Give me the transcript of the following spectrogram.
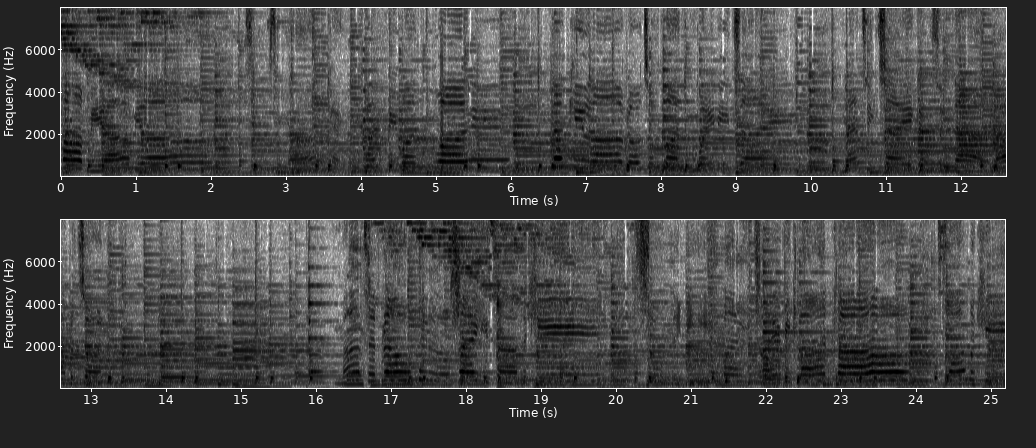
ภาพยามยามสนุกสนานแข่งขันไม่หวั่นไหวนักกีฬาเราจะมั่นไว้ในใจ แม้จริงใจกันซึ่งหน้าลาประจน มาเถิดเราเพื่อใช้สามัคคีสู้ไม่หนีไม่ถอยไม่คลาดขาวสามัคคี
